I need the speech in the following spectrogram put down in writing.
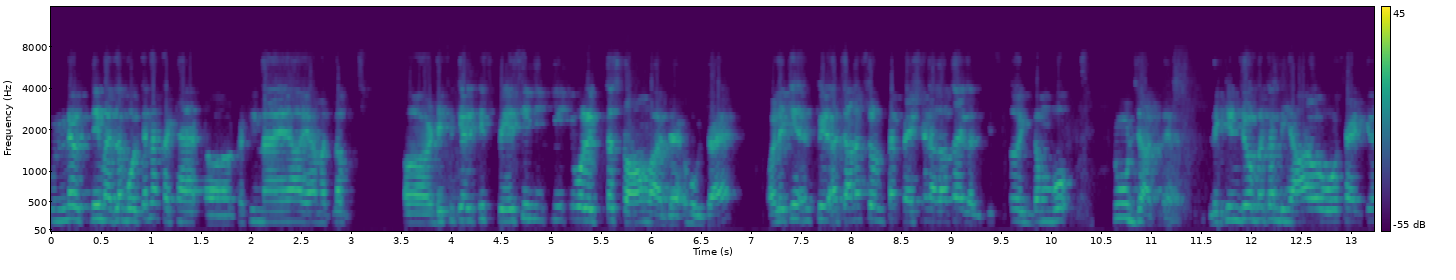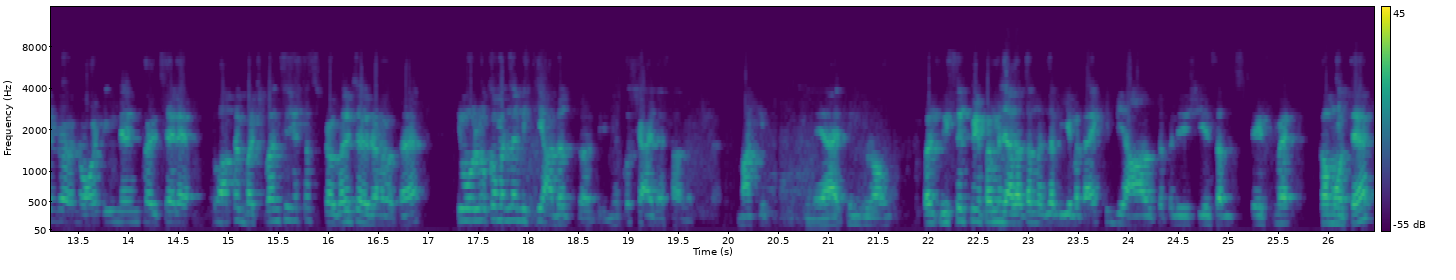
उनने उतनी मतलब बोलते हैं ना कठिनाइया या मतलब डिफिकल्टी फेस ही नहीं की कि वो इतना स्ट्रॉन्ग आ जाए हो जाए। और लेकिन फिर अचानक से उन पर प्रेशर आ जाता है गलती से तो एकदम वो टूट जाते हैं। लेकिन जो मतलब बिहार और वो साइड के नॉर्थ इंडियन कल्चर है तो वहाँ पे बचपन से ऐसा स्ट्रगल चल रहा होता है कि वो लोग को मतलब इसकी आदत कर दी मेरे को शायद ऐसा लगता है। बाकी आई थिंक रॉन्ग पर रिसर्च पेपर में ज़्यादातर मतलब ये बताया कि बिहार उत्तर प्रदेश ये सब स्टेट में कम होते हैं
